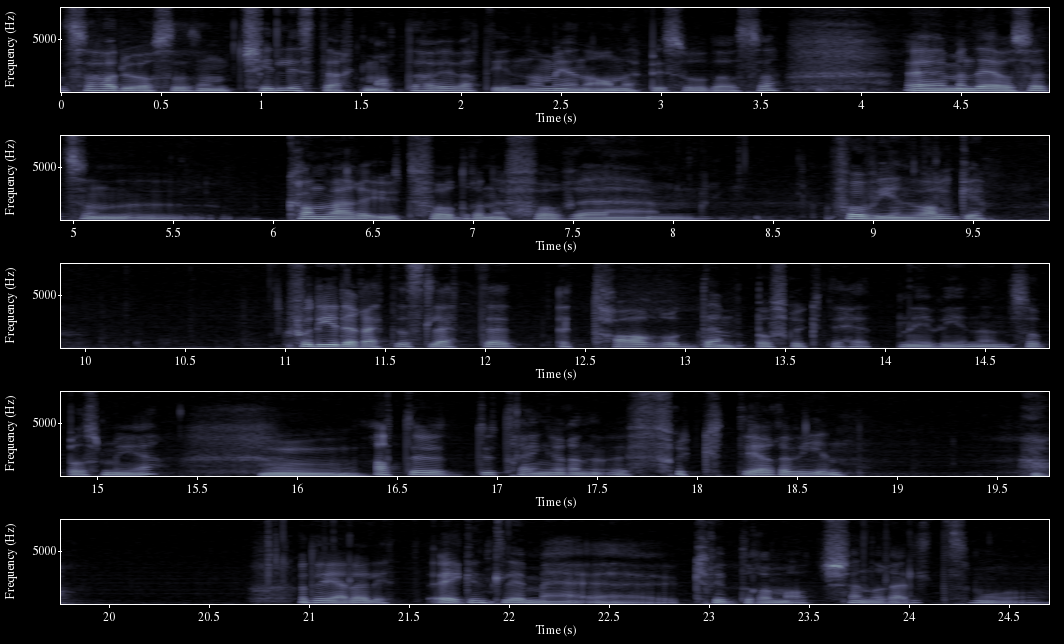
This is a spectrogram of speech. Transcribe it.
så har du også sånn chili-sterk mat. Det har vi vært innom i en annen episode også. Eh, men det er også et sånn Kan være utfordrende for, eh, for vinvalget. Fordi det rett og slett tar og demper fruktigheten i vinen såpass mye Mm. at du, du trenger en fruktigere vin. Og det gjelder litt egentlig med eh, og mat generelt, som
